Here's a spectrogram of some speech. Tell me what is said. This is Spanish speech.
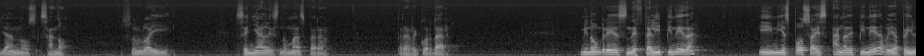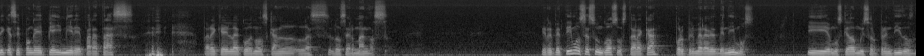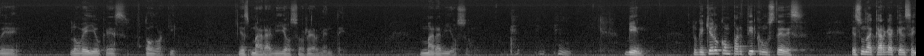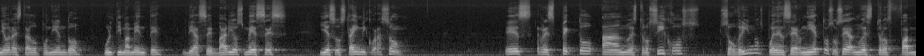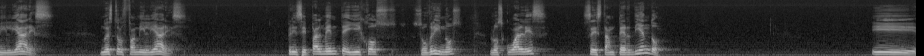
ya nos sanó. Solo hay señales nomás para, para recordar. Mi nombre es Neftalí Pineda y mi esposa es Ana de Pineda. Voy a pedirle que se ponga de pie y mire para atrás para que la conozcan los hermanos. Y repetimos, es un gozo estar acá. Por primera vez venimos y hemos quedado muy sorprendidos de lo bello que es todo aquí. Es maravilloso realmente. Maravilloso. Bien, lo que quiero compartir con ustedes es una carga que el Señor ha estado poniendo últimamente de hace varios meses y eso está en mi corazón. Es respecto a nuestros hijos, sobrinos, pueden ser nietos, o sea, nuestros familiares, nuestros familiares, principalmente hijos, sobrinos, los cuales se están perdiendo. Y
